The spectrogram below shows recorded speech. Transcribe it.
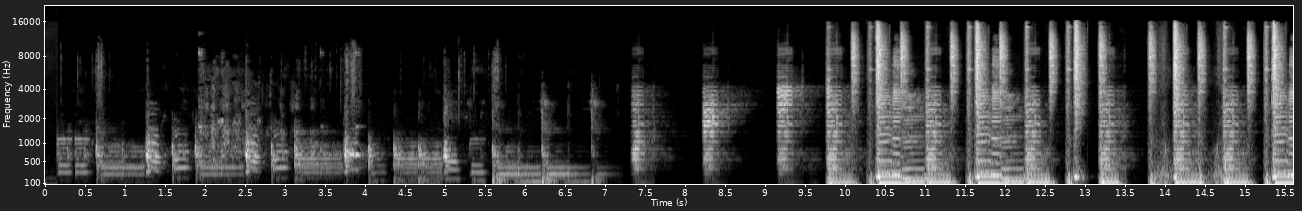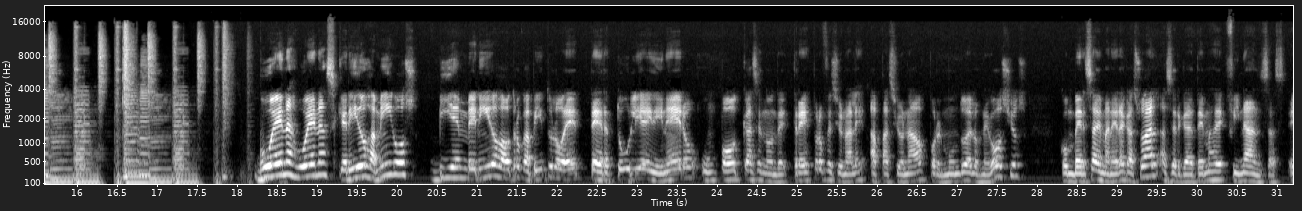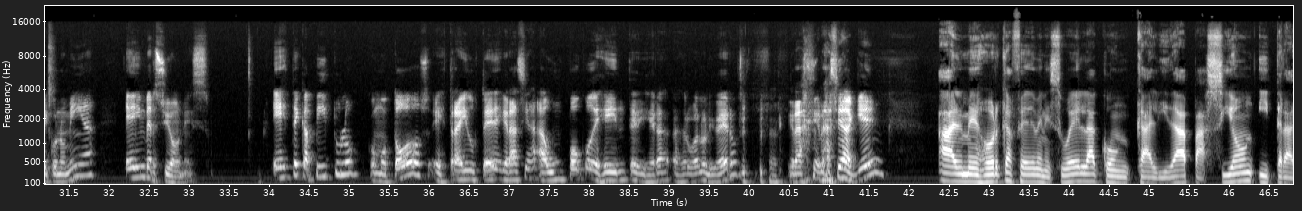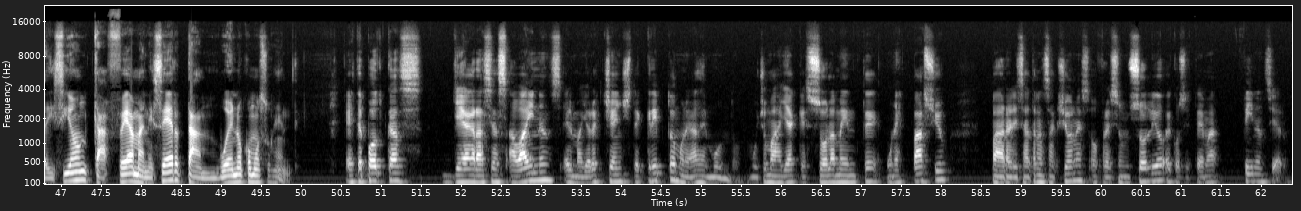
Buenas, buenas, queridos amigos. Bienvenidos a otro capítulo de Tertulia y Dinero, un podcast en donde tres profesionales apasionados por el mundo de los negocios conversa de manera casual acerca de temas de finanzas, economía e inversiones. Este capítulo, como todos, es traído a ustedes gracias a un poco de gente, dijera Asdrúbal Olivero. Gra- Gracias a quién? Al mejor café de Venezuela con calidad, pasión y tradición. Café Amanecer, tan bueno como su gente. Este podcast llega gracias a Binance, el mayor exchange de criptomonedas del mundo. Mucho más allá que solamente un espacio para realizar transacciones, ofrece un sólido ecosistema financiero.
